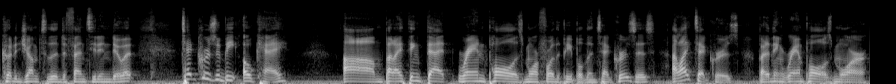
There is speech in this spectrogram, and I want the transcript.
could have jumped to the defense. He didn't do it. Ted Cruz would be okay. Um, but I think that Rand Paul is more for the people than Ted Cruz is. I like Ted Cruz, but I think Rand Paul is more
